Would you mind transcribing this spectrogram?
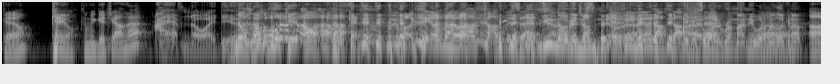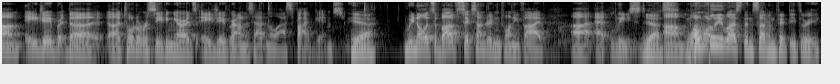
Kale, Kale. can we get you on that? I have no idea. No, but look it up. we want Kale to know it off the top of his head. you know let me the just number. know if he that. knew it off the top All of his right, head. what, remind me, what am I looking up? Um, AJ, Br- the uh, total receiving yards AJ Brown has had in the last five games. Yeah. We know it's above 625 uh, at least. Yes. Um, And one more- hopefully less than 753.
